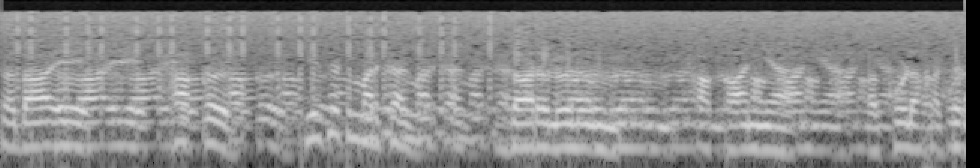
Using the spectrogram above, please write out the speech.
صدائے حق کیسٹ مرکز دارالعلوم حقانیہ اکوڑا خطر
